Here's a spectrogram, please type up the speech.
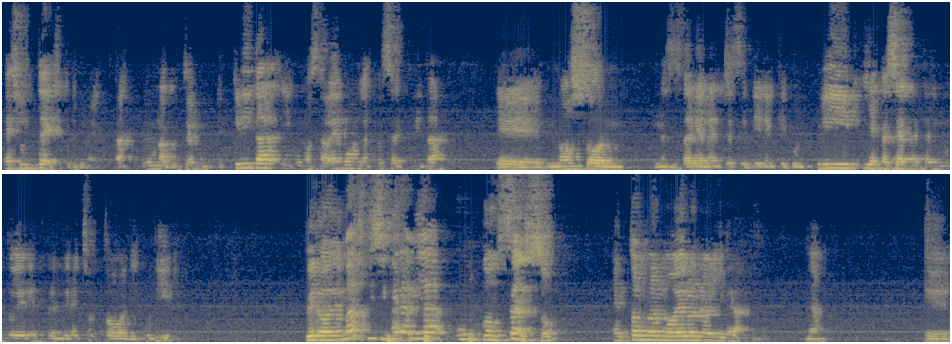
es un texto, es una cuestión escrita y como sabemos las cosas escritas eh, no son necesariamente se tienen que cumplir y especialmente en el mundo del derecho todo es discutible. Pero además ni siquiera había un consenso en torno al modelo neoliberal. Eh,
